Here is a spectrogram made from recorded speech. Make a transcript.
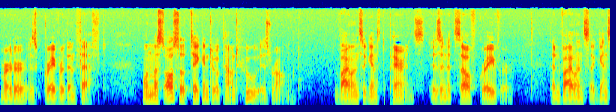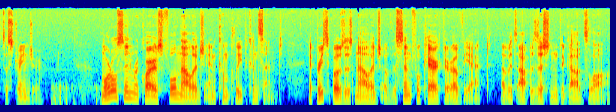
Murder is graver than theft. One must also take into account who is wronged. Violence against parents is in itself graver than violence against a stranger. Mortal sin requires full knowledge and complete consent. It presupposes knowledge of the sinful character of the act, of its opposition to God's law.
